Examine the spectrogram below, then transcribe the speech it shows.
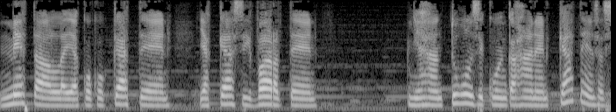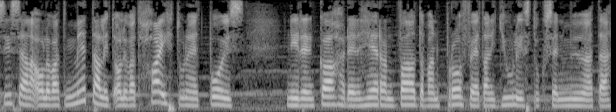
metalleja koko käteen ja käsi varteen, ja hän tunsi, kuinka hänen kätensä sisällä olevat metallit olivat haihtuneet pois niiden kahden Herran valtavan profeetan julistuksen myötä.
